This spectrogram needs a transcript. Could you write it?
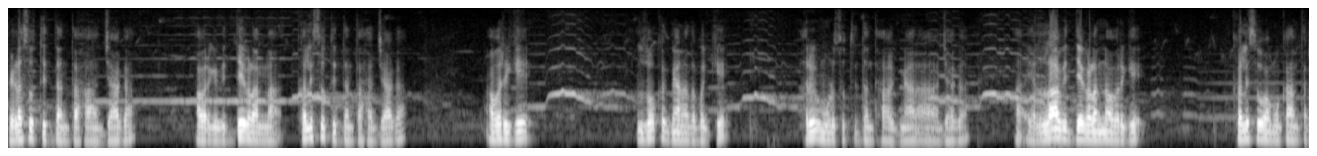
ಬೆಳೆಸುತ್ತಿದ್ದಂತಹ ಜಾಗ, ಅವರಿಗೆ ವಿದ್ಯೆಗಳನ್ನು ಕಲಿಸುತ್ತಿದ್ದಂತಹ ಜಾಗ, ಅವರಿಗೆ ಲೋಕಜ್ಞಾನದ ಬಗ್ಗೆ ಅರಿವು ಮೂಡಿಸುತ್ತಿದ್ದಂತಹ ಜ್ಞಾನ ಜಾಗ ಎಲ್ಲ ವಿದ್ಯೆಗಳನ್ನು ಅವರಿಗೆ ಕಲಿಸುವ ಮುಖಾಂತರ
